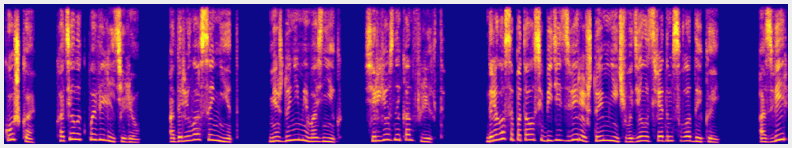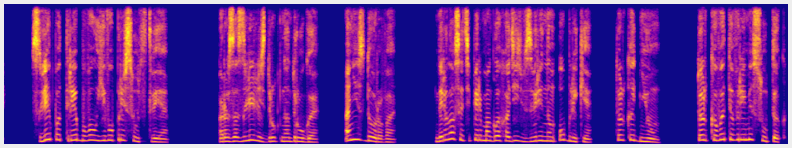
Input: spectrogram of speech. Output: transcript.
Кошка хотела к повелителю, а Дариласа нет. Между ними возник серьезный конфликт. Дариласа пыталась убедить зверя, что им нечего делать рядом с владыкой, а зверь слепо требовал его присутствия. Разозлились друг на друга. Они здорово. Дариласа теперь могла ходить в зверином облике только днем. Только в это время суток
